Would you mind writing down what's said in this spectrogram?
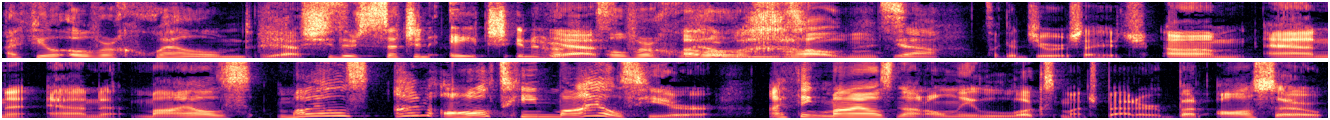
"I feel overwhelmed." Yes. she, there's such an H in her. yes, overwhelmed. Overwhelmed. Yeah. it's like a Jewish H. Um, and and Miles, Miles, I'm all team Miles here. I think Miles not only looks much better, but also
